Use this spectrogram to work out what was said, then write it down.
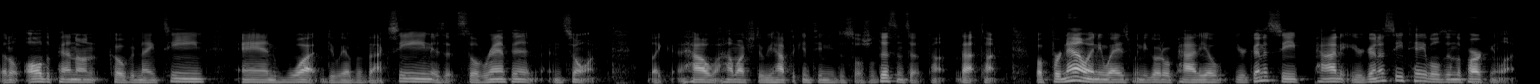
That'll all depend on COVID 19 and what do we have a vaccine? Is it still rampant? And so on. Like, how, how much do we have to continue to social distance at that time? But for now, anyways, when you go to a patio, you're going to see patio, you're going to see tables in the parking lot.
